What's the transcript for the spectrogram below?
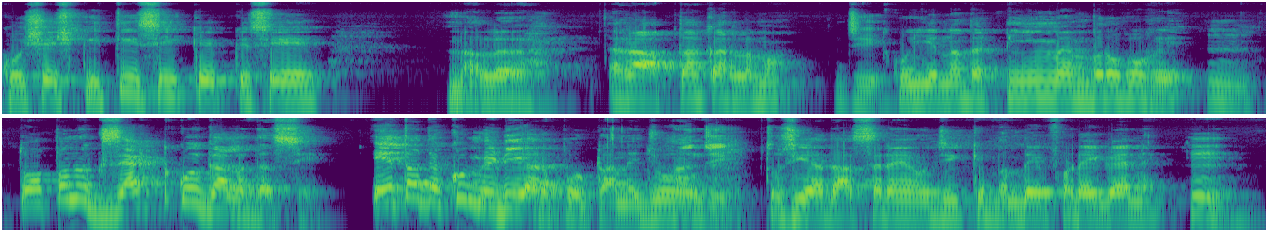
ਕੋਸ਼ਿਸ਼ ਕੀਤੀ ਸੀ ਕਿ ਕਿਸੇ ਨਾਲ ਰਾਬਤਾ ਕਰ ਲਵਾਂ। ਜੀ। ਕੋਈ ਇਹਨਾਂ ਦਾ ਟੀਮ ਮੈਂਬਰ ਹੋਵੇ ਤਾਂ ਆਪਾਂ ਨੂੰ ਐਗਜ਼ੈਕਟ ਕੋਈ ਗੱਲ ਦੱਸੇ। ਇਹ ਤਾਂ ਦੇਖੋ ਮੀਡੀਆ ਰਿਪੋਰਟਾਂ ਨੇ ਜੋ। ਤੁਸੀਂ ਇਹ ਦੱਸ ਰਹੇ ਹੋ ਜੀ ਕਿ ਬੰਦੇ ਫੜੇ ਗਏ ਨੇ। ਹੂੰ।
